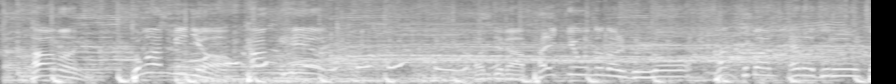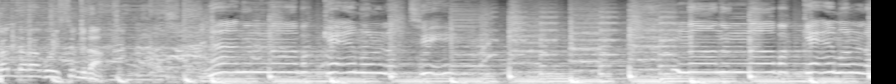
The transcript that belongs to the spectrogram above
다음은 동안미녀 강혜연. 언제나 밝게 웃는 얼굴로 상큼한 에너지를 전달하고 있습니다. 나는 너밖에 몰랐지. 너는 너밖에 몰랐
